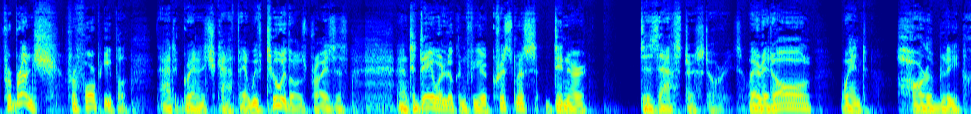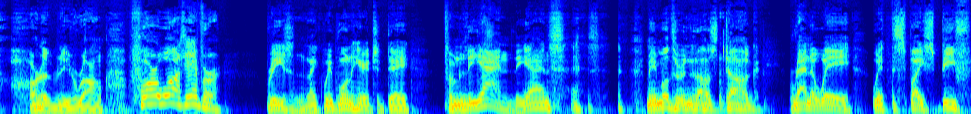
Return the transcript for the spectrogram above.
for brunch for four people at Greenwich Cafe. We've two of those prizes. And today we're looking for your Christmas dinner disaster stories, where it all went horribly, horribly wrong for whatever reason. Like we've one here today from Leanne. Leanne says, My mother in law's dog ran away with the spiced beef.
